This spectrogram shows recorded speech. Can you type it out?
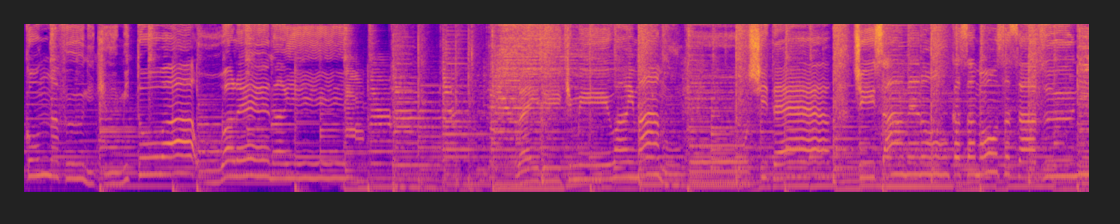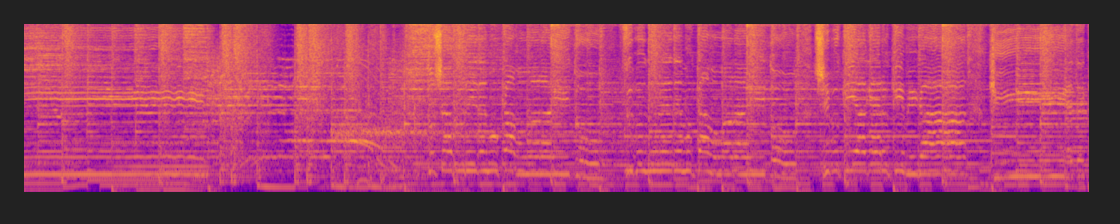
こんな風に君とは終われない。レイディ君は今もこうして小さめの傘もささずに。土砂降りでも構わないと粒濡れでも構わないとしぶき上げる君が消えてく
